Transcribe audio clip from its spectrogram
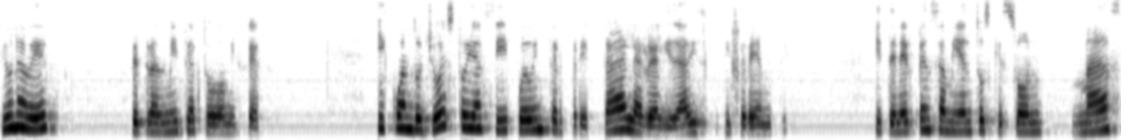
de una vez se transmite a todo mi ser. Y cuando yo estoy así, puedo interpretar la realidad diferente y tener pensamientos que son más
